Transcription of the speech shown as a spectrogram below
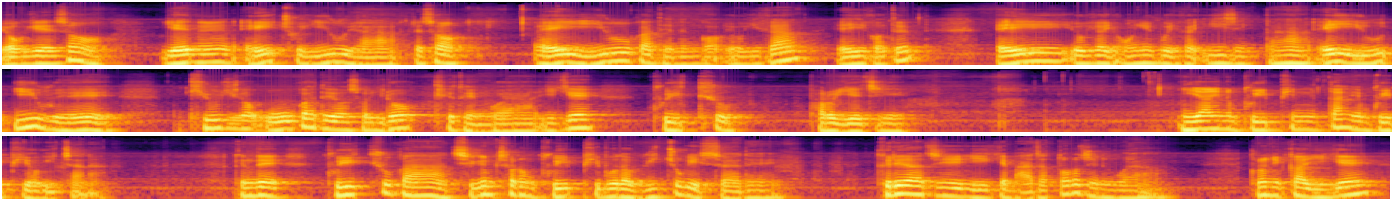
여기에서 얘는 A초 이후야. 그래서 A 이후가 되는 거 여기가 A거든. A 여기가 0이고 얘가 2니까 A 이후, 이후에 기울기가 5가 되어서 이렇게 된 거야. 이게 VQ 바로 얘지. 이 아이는 VP니까 얘는 VP 여기 있잖아. 근데 VQ가 지금처럼 VP보다 위쪽에 있어야 돼. 그래야지 이게 맞아 떨어지는 거야. 그러니까 이게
